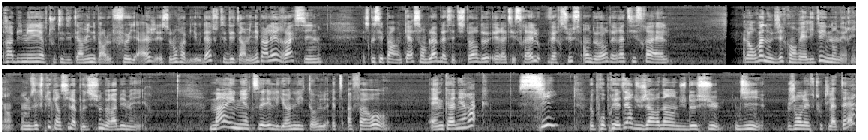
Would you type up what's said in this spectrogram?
Rabbi Meir, tout est déterminé par le feuillage, et selon Rabbi Yehuda, tout est déterminé par les racines. Est-ce que c'est pas un cas semblable à cette histoire de Eretz Israël versus en dehors d'Eretz Israël? Alors on va nous dire qu'en réalité il n'en est rien. On nous explique ainsi la position de Rabbi Meir. Ma litol et afaro en Si. Le propriétaire du jardin du dessus dit j'enlève toute la terre,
